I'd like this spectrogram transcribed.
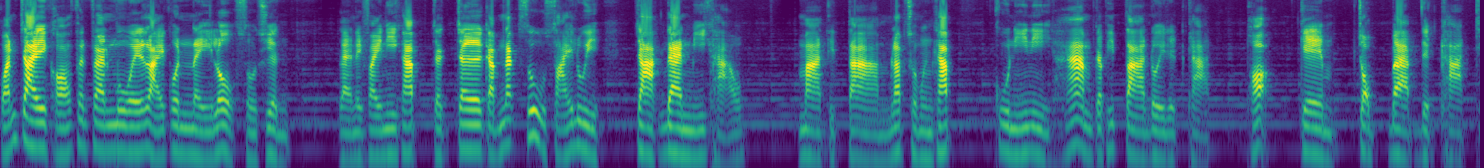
ขวัญใจของแฟนๆ มวยหลายคนในโลกโซเชียล และในไฟล์นี้ครับ จะเจอกับนักสู้สายลุยจากแดนหมีขาว มาติดตามรับชมกันครับ คู่นี้นี่ห้ามกระพริบตาโดยเด็ดขาด เพราะเกมจบแบบเด็ดขาดจ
